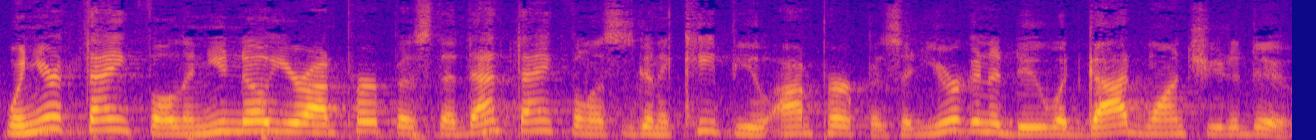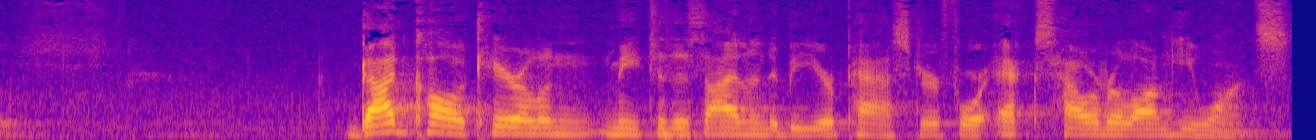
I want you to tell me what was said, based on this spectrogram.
When you're thankful and you know you're on purpose, that that thankfulness is going to keep you on purpose, that you're going to do what God wants you to do. God called Carol and me to this island to be your pastor for X however long he wants.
